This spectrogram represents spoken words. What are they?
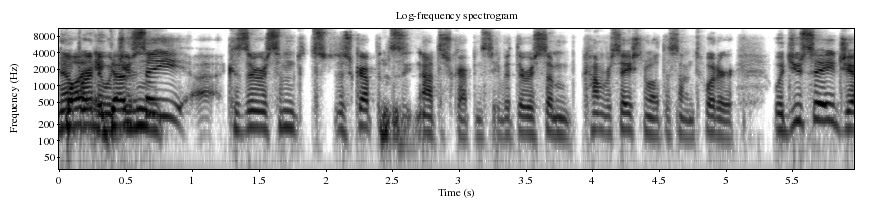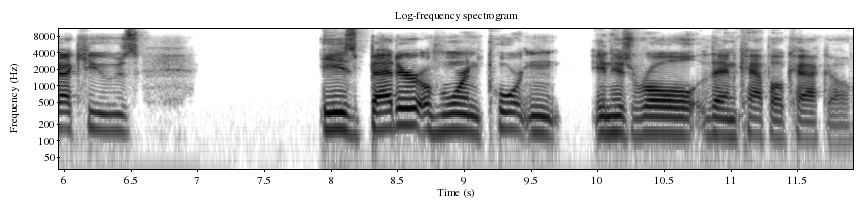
Now, but Brendan, would you say because uh, there was some discrepancy, not discrepancy, but there was some conversation about this on Twitter? Would you say Jack Hughes is better or more important in his role than Kaapo Kakko?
